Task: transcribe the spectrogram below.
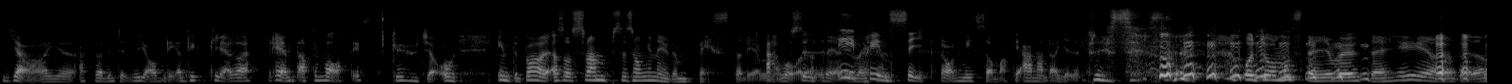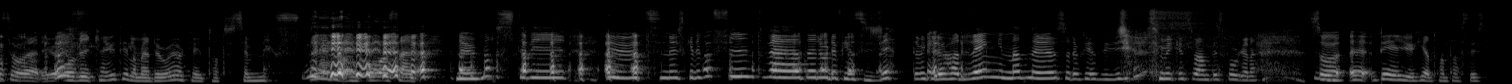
gör ju att både du och jag blir lyckligare rent automatiskt. Gud ja, och inte bara, alltså svampsäsongen är ju den bästa delen av året. Absolut. I princip från midsommar till annandag jul. Precis. och då måste den ju vara ute hela tiden, så är det ju. Och vi kan ju till och med, du och jag kan ju ta semester vara så här, nu måste vi ut, nu ska det vara fint väder och det finns jättemycket, det har regnat nu så det finns jättemycket svamp i skogarna. Så eh, det är ju helt fantastiskt.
